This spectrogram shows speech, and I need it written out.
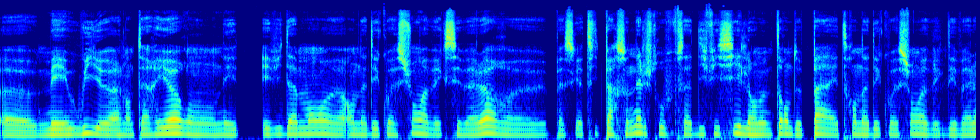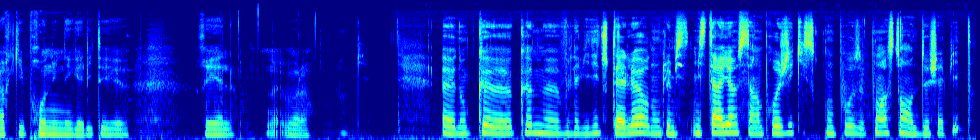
mais oui, à l'intérieur, on est évidemment en adéquation avec ses valeurs, parce qu'à titre personnel, je trouve ça difficile en même temps de ne pas être en adéquation avec des valeurs qui prônent une égalité réelle. voilà. Donc, comme vous l'aviez dit tout à l'heure, donc le Mysterium, c'est un projet qui se compose pour l'instant en deux chapitres.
